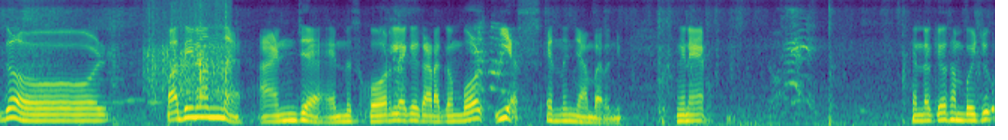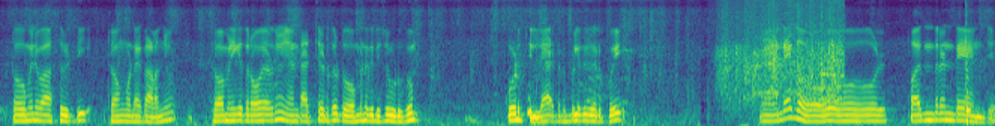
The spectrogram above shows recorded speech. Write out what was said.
ഗോൾ പതിനൊന്ന് അഞ്ച് എന്ന് സ്കോറിലേക്ക് കടക്കുമ്പോൾ യെസ് എന്നും ഞാൻ പറഞ്ഞു. ഇങ്ങനെ എന്തൊക്കെയോ സംഭവിച്ചു. ടോമിന് പാസ് കിട്ടി. ടോം കൊണ്ടേ കളഞ്ഞു. ടോം എനിക്ക് ത്രോ എറിഞ്ഞു ഞാൻ ടച്ച് എടുത്ത്. ടോമിന് തിരിച്ചു കൊടുക്കും. കൊടുത്തില്ല. ഡ്രിബിൾ ചെയ്ത് കയറിപ്പോയി. എന്റെ ഗോൾ പന്ത്രണ്ട് അഞ്ച്.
